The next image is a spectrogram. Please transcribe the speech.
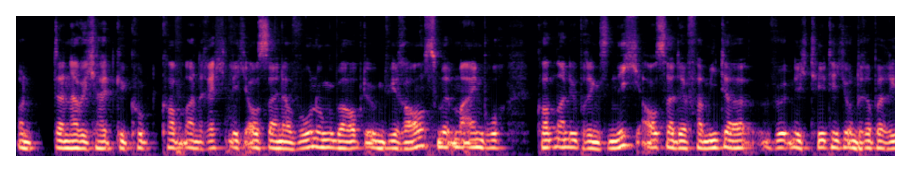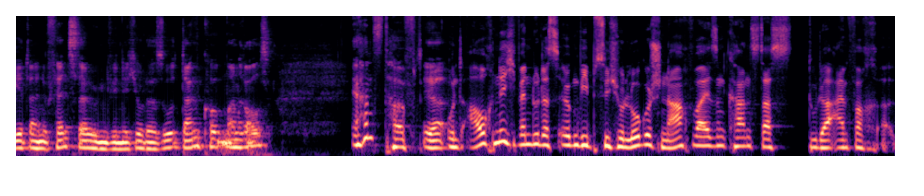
Und dann habe ich halt geguckt, kommt man rechtlich aus seiner Wohnung überhaupt irgendwie raus mit dem Einbruch? Kommt man übrigens nicht, außer der Vermieter wird nicht tätig und repariert deine Fenster irgendwie nicht oder so. Dann kommt man raus. Ernsthaft? Ja. Und auch nicht, wenn du das irgendwie psychologisch nachweisen kannst, dass du da einfach äh,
